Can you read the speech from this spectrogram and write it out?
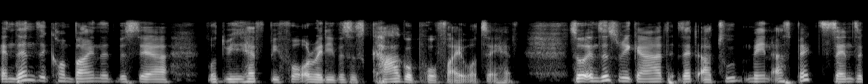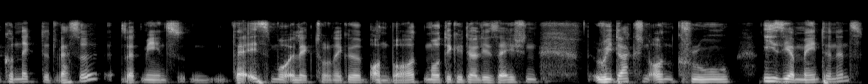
And then they combine it with their what we have before already with this cargo profile, what they have. So in this regard, that are two main aspects. Then the connected vessel. That means there is more electronic on board, more digitalization, reduction on crew, easier maintenance.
